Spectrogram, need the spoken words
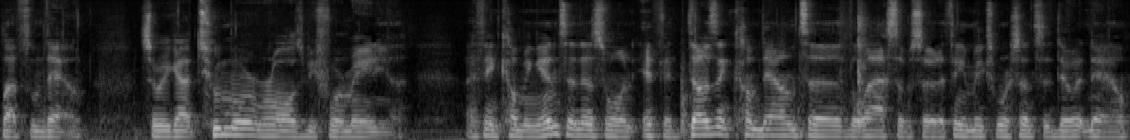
left him down. So we got two more Raws before Mania. I think coming into this one, if it doesn't come down to the last episode, I think it makes more sense to do it now.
